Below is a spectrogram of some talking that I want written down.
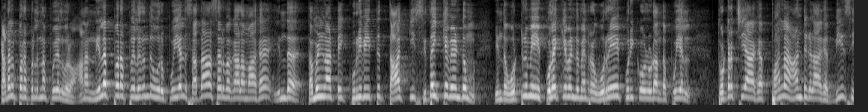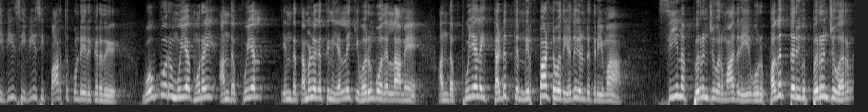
கடல் பரப்பிலிருந்து தான் புயல் வரும். ஆனால் நிலப்பரப்பிலிருந்து ஒரு புயல் சதா சர்வ காலமாக இந்த தமிழ்நாட்டை குறிவைத்து தாக்கி சிதைக்க வேண்டும் இந்த ஒற்றுமையை குலைக்க வேண்டும் என்ற ஒரே குறிக்கோளோடு அந்த புயல் தொடர்ச்சியாக பல ஆண்டுகளாக வீசி வீசி வீசி பார்த்து கொண்டே இருக்கிறது. ஒவ்வொரு முய முறை அந்த புயல் இந்த தமிழகத்தின் எல்லைக்கு வரும்போதெல்லாமே அந்த புயலை தடுத்து நிற்பாட்டுவது எது என்று தெரியுமா? சீன பெருஞ்சுவர் மாதிரி ஒரு பகுத்தறிவு பெருஞ்சுவர்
